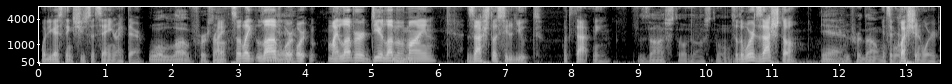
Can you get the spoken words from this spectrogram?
What do you guys think she's saying right there? Well, love, first Right. off. So like love or Yeah. or my lover, dear love of mm-hmm. mine, zašto si ljut? What's that mean? Zašto, zašto. So the word zašto, Yeah. We've heard that one it's a question word.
